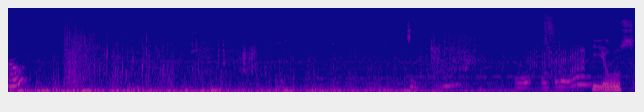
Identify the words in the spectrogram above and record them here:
Oh, Heels.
